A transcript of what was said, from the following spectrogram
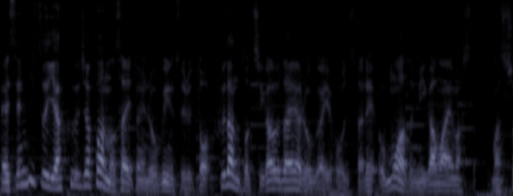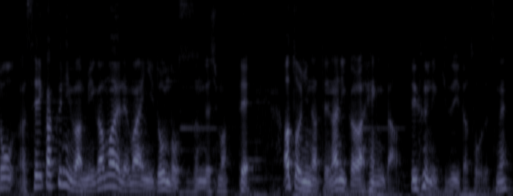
えー、先日 Yahoo Japan のサイトにログインすると、普段と違うダイアログが表示され、思わず身構えました。まあ、正確には身構える前にどんどん進んでしまって、後になって何かが変だというふうに気づいたそうですね。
